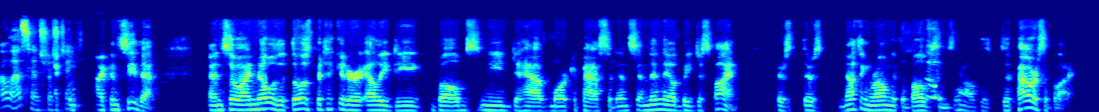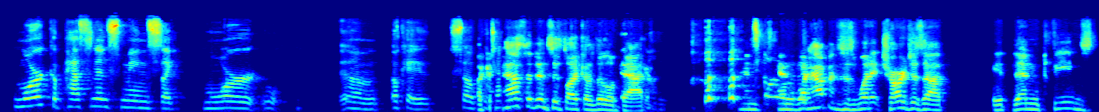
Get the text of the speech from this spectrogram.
that's interesting. I can, I can, see that, and so I know that those particular LED bulbs need to have more capacitance, and then they'll be just fine. There's there's nothing wrong with the bulbs so, themselves. It's the power supply. More capacitance means like more. Um, okay, so a capacitance is like a little battery. and, and what happens is when it charges up, it then feeds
